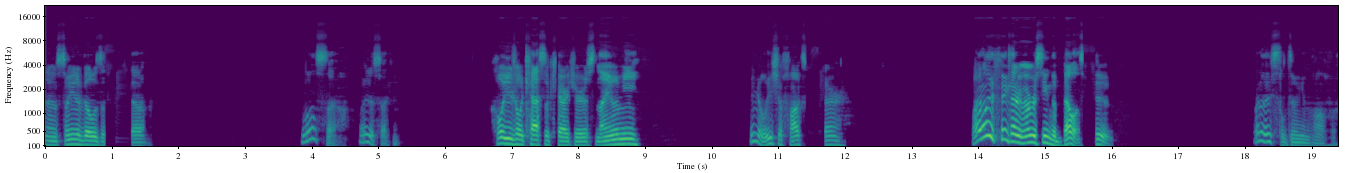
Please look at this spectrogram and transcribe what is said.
know Sonya Deville was a out. Who else though? Wait a second. Whole usual cast of characters. Naomi. I think Alicia Fox was there. Why do I think I remember seeing the Bellas too? What are they still doing involved with?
